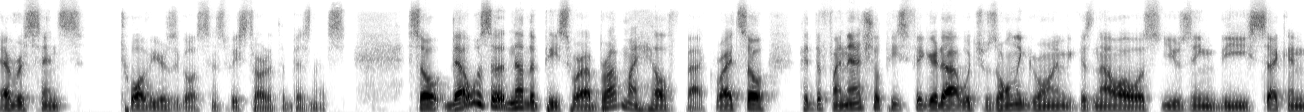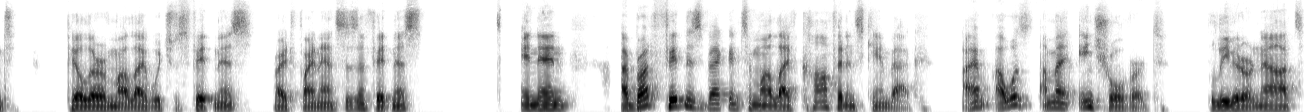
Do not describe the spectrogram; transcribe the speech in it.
ever since 12 years ago since we started the business. So that was another piece where I brought my health back, right? So I had the financial piece figured out, which was only growing because now I was using the second pillar of my life, which was fitness, right? Finances and fitness. And then I brought fitness back into my life. Confidence came back. I, I was I'm an introvert, believe it or not,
